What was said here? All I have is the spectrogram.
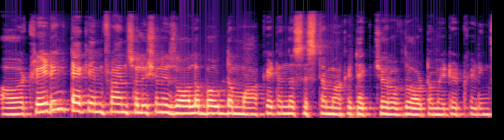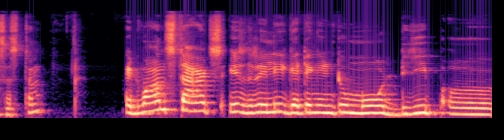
Uh, trading tech and solution is all about the market and the system architecture of the automated trading system. Advanced stats is really getting into more deep uh,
